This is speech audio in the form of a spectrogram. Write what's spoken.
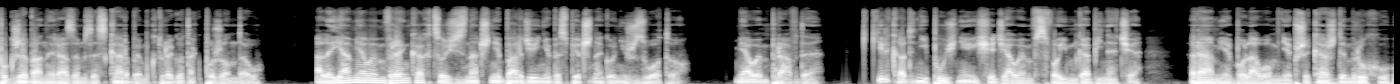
pogrzebany razem ze skarbem, którego tak pożądał. Ale ja miałem w rękach coś znacznie bardziej niebezpiecznego niż złoto. Miałem prawdę. Kilka dni później siedziałem w swoim gabinecie. Ramię bolało mnie przy każdym ruchu,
